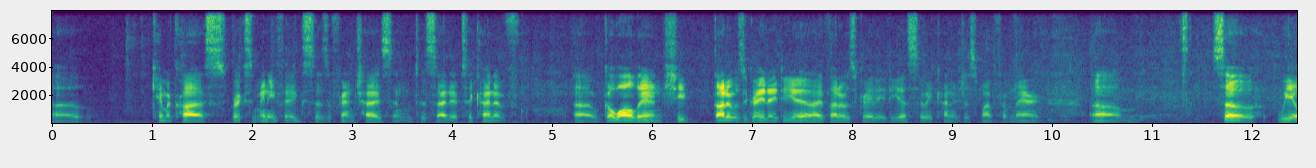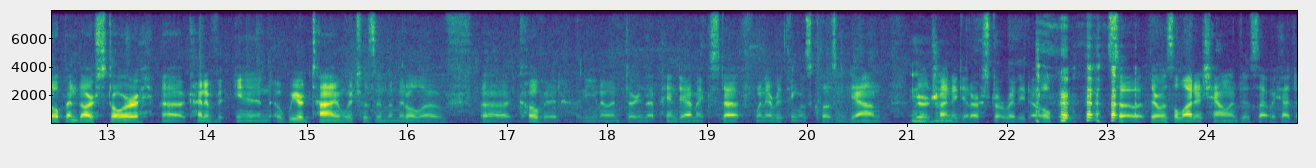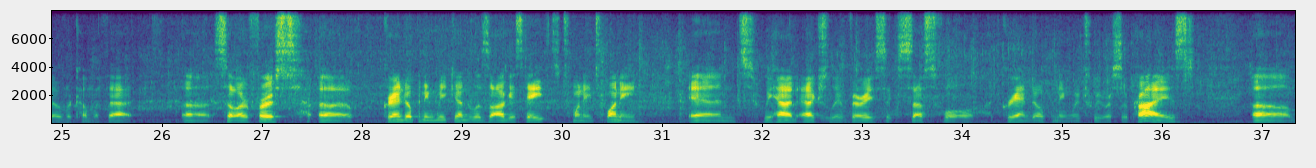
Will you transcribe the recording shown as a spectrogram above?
uh, came across Bricks and Minifigs as a franchise and decided to kind of uh, go all in. She thought it was a great idea. I thought it was a great idea, so we kind of just went from there. Um, so we opened our store uh, kind of in a weird time, which was in the middle of uh, COVID, you know, and during the pandemic stuff when everything was closing down, we mm-hmm. were trying to get our store ready to open. so there was a lot of challenges that we had to overcome with that. Uh, so our first uh, grand opening weekend was August 8th, 2020, and we had actually a very successful grand opening, which we were surprised. Um,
